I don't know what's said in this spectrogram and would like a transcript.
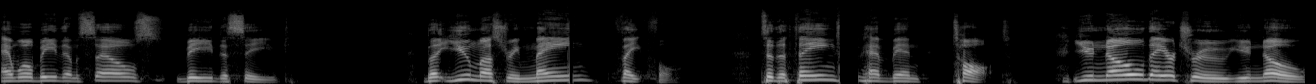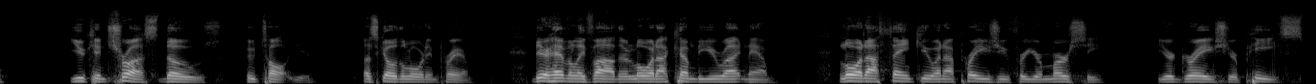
and will be themselves be deceived. But you must remain faithful to the things you have been taught you know they are true. You know you can trust those who taught you. Let's go to the Lord in prayer. Dear Heavenly Father, Lord, I come to you right now. Lord, I thank you and I praise you for your mercy, your grace, your peace.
